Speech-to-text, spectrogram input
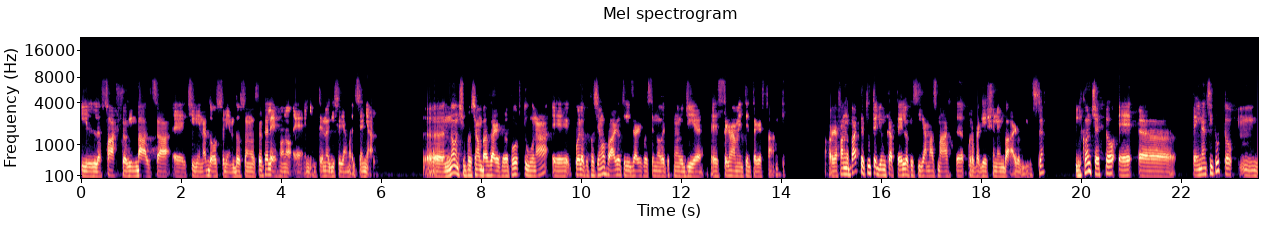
il fascio rimbalza e ci viene addosso, viene addosso al nostro telefono e niente, noi riceviamo il segnale. Eh, non ci possiamo basare sulla fortuna e quello che possiamo fare è utilizzare queste nuove tecnologie estremamente interessanti. Ora, fanno parte tutte di un cartello che si chiama Smart Propagation Environments. Il concetto è, uh, è innanzitutto mh,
